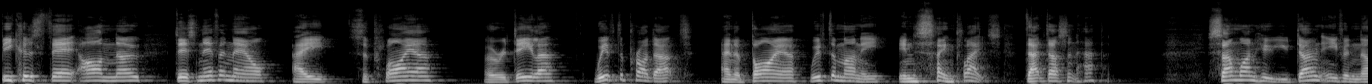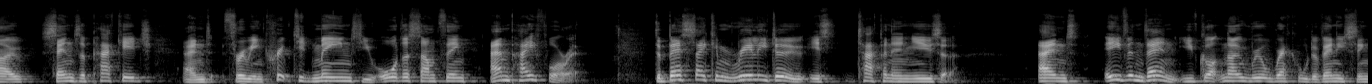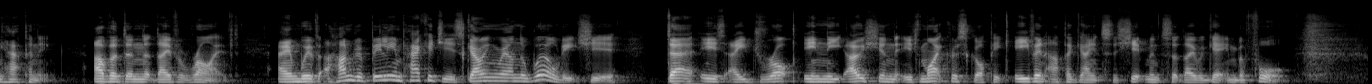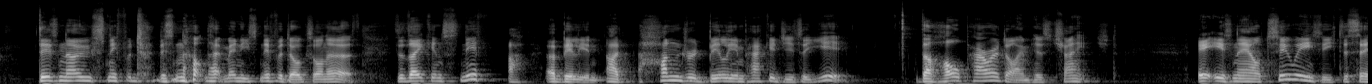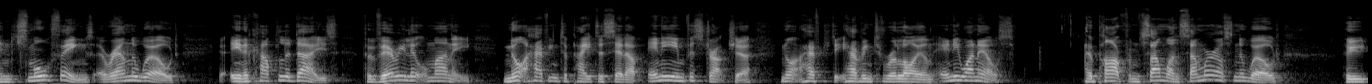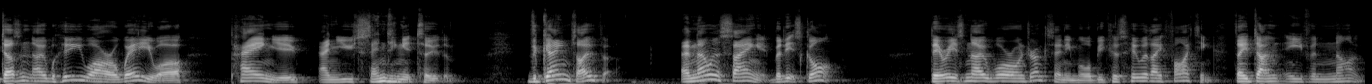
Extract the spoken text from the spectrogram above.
because there are no, there's never now a supplier or a dealer with the product and a buyer with the money in the same place. That doesn't happen. Someone who you don't even know sends a package, and through encrypted means, you order something and pay for it. The best they can really do is tap an end user. And even then, you've got no real record of anything happening other than that they've arrived. And with 100 billion packages going around the world each year, that is a drop in the ocean that is microscopic, even up against the shipments that they were getting before there's no sniffer. There's not that many sniffer dogs on Earth so they can sniff a, a billion, a hundred billion packages a year. The whole paradigm has changed. It is now too easy to send small things around the world in a couple of days for very little money, not having to pay to set up any infrastructure, not to, having to rely on anyone else apart from someone somewhere else in the world who doesn't know who you are or where you are paying you and you sending it to them. The game's over. And no one's saying it, but it's gone. There is no war on drugs anymore because who are they fighting? They don't even know.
